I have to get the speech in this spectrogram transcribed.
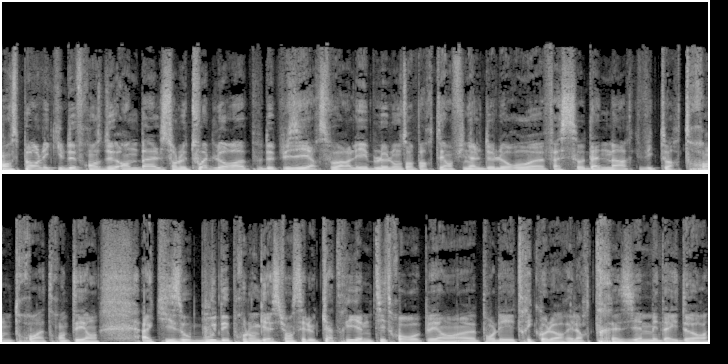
En sport, l'équipe de France de handball sur le toit de l'Europe depuis hier soir. Les Bleus l'ont emporté en finale de l'Euro euh, face au Danemark. Victoire 33 à 31, acquise au bout des prolongations. C'est le quatrième titre européen euh, pour les tricolores et leur treizième médaille d'or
